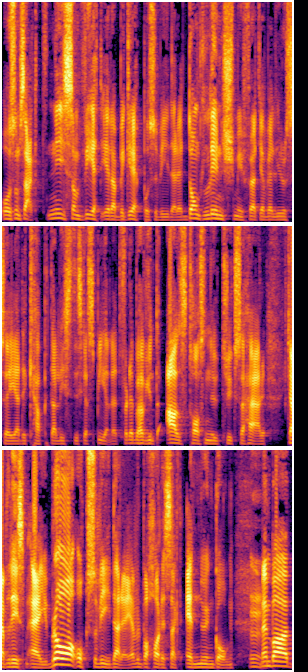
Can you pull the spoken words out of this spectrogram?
och som sagt, ni som vet era begrepp och så vidare, don't lynch me för att jag väljer att säga det kapitalistiska spelet, för det behöver ju inte alls ta sin uttryck så här. Kapitalism är ju bra och så vidare. Jag vill bara ha det sagt ännu en gång. Mm. Men bara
